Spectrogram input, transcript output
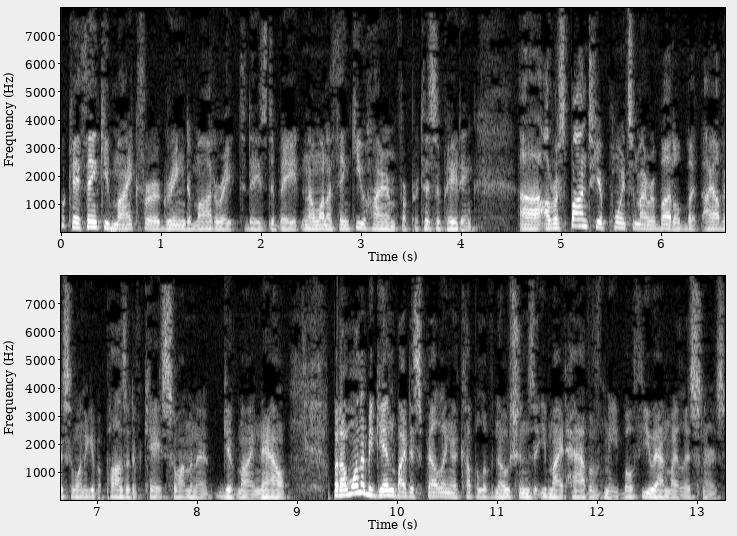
Okay, thank you, Mike, for agreeing to moderate today's debate, and I want to thank you, Hiram, for participating. Uh, I'll respond to your points in my rebuttal, but I obviously want to give a positive case, so I'm going to give mine now. But I want to begin by dispelling a couple of notions that you might have of me, both you and my listeners.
